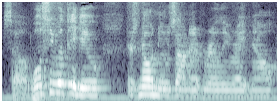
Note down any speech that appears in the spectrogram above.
So we'll see what they do. There's no news on it really right now.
